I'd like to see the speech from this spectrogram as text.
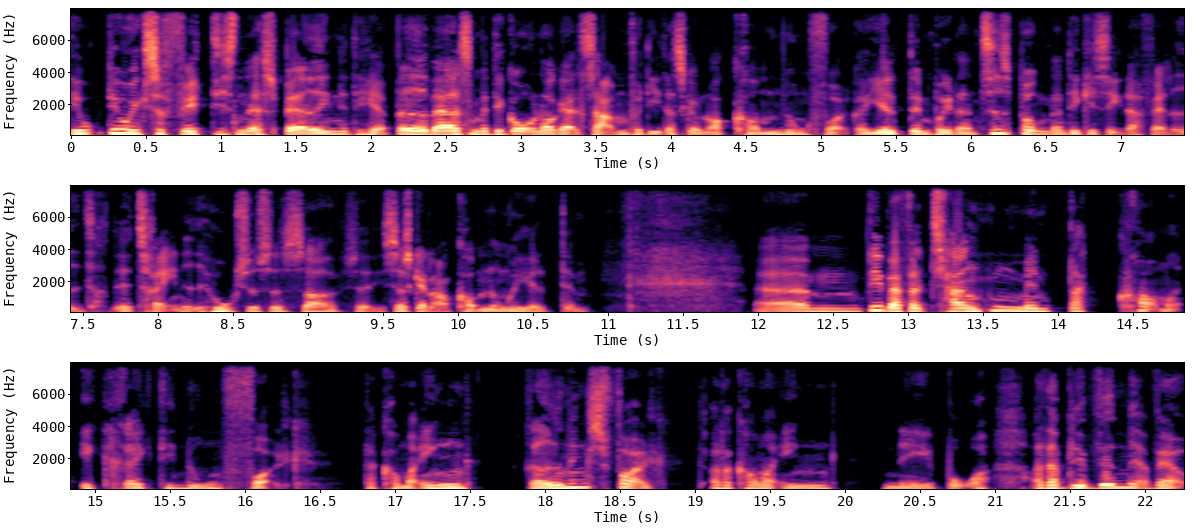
det, er jo, det er jo ikke så fedt, de sådan er spærret inde i det her badeværelse, men det går nok alt sammen, fordi der skal jo nok komme nogle folk og hjælpe dem på et eller andet tidspunkt, når de kan se, der er faldet et træ ned i huset, så, så, så, så skal der nok komme nogen og hjælpe dem. Øhm, det er i hvert fald tanken, men der kommer ikke rigtig nogen folk. Der kommer ingen redningsfolk, og der kommer ingen naboer. Og der bliver ved med at være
